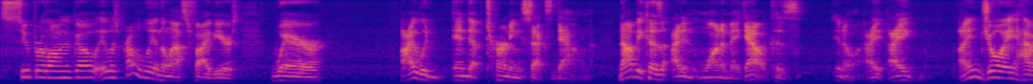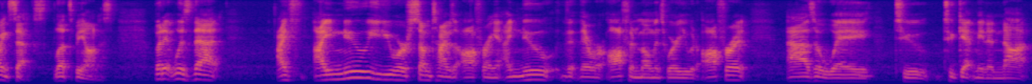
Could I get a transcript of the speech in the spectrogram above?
super long ago, it was probably in the last five years, where I would end up turning sex down. Not because I didn't want to make out, because, you know, I, I, I enjoy having sex, let's be honest. But it was that I, I knew you were sometimes offering it. I knew that there were often moments where you would offer it as a way to to get me to not,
